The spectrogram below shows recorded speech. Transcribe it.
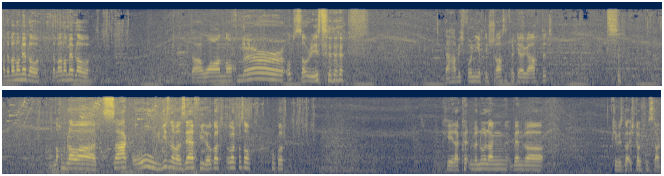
Ah, da waren noch mehr blaue. Da waren noch mehr blaue. Da waren noch mehr. Ups, sorry. da habe ich wohl nie auf den Straßenverkehr geachtet. noch ein blauer. Zack. Oh, hier sind aber sehr viele. Oh Gott, oh Gott, pass auf. Oh Gott. Okay, da könnten wir nur lang, wenn wir... Okay, wir sind, ich glaube, ich bin stuck.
